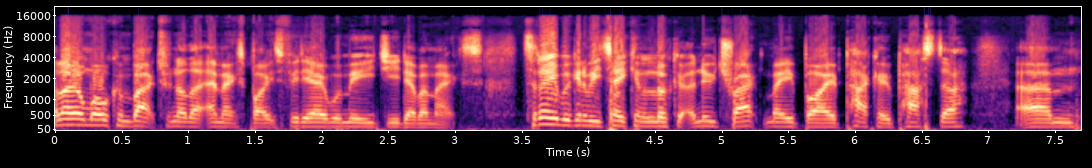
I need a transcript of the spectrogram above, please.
Hello and welcome back to another MX Bikes video with me, GWMX. Today we're going to be taking a look at a new track made by Paco Pasta. Um,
